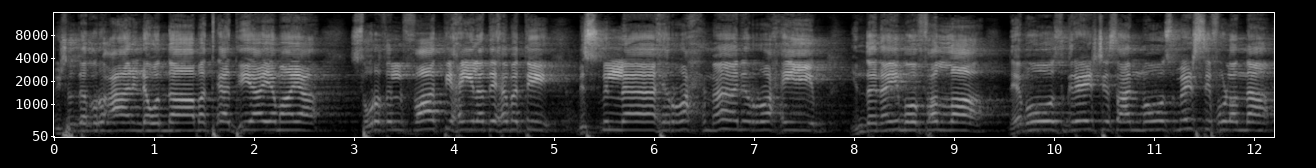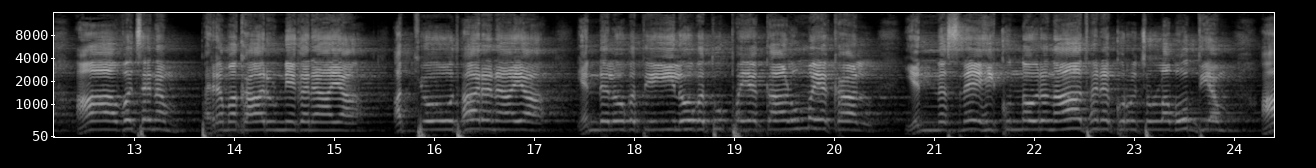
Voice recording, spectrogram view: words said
വിശുദ്ധ ഖുർആാനിന്റെ ഒന്നാമത്തെ അധ്യായമായ സൂറത്തുൽ ഫാത്തിഹയിൽ അദ്ദേഹം എത്തി. ബിസ്മില്ലാഹിർ റഹ്മാനിർ റഹീം in the name of Allah the most gracious and most merciful എന്ന ആ വചനം പരമകാരുണ്യകനായ അത്യോധാരനായ എന്റെ ലോകത്തെ ഈ ലോകത്ത് ഉപ്പയേക്കാൾ ഉമ്മയേക്കാൾ എന്നെ സ്നേഹിക്കുന്ന ഒരു നാഥനെ കുറിച്ചുള്ള ബോധ്യം ആ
